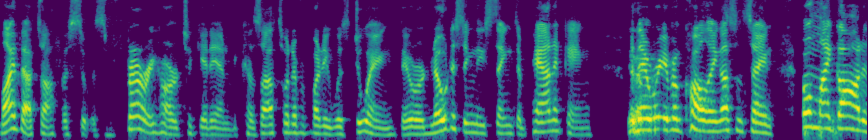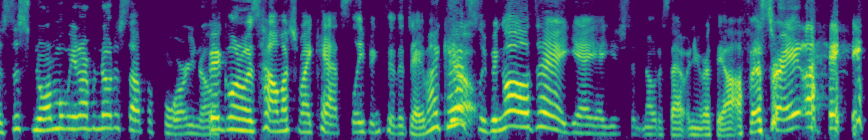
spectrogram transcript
my vet's office, it was very hard to get in because that's what everybody was doing. They were noticing these things and panicking. And they were even calling us and saying, "Oh my God, is this normal? We never noticed that before." You know, Big one was how much my cat's sleeping through the day. My cat's Yeah. sleeping all day. Yeah, yeah. You just didn't notice that when you were at the office, right? Like,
